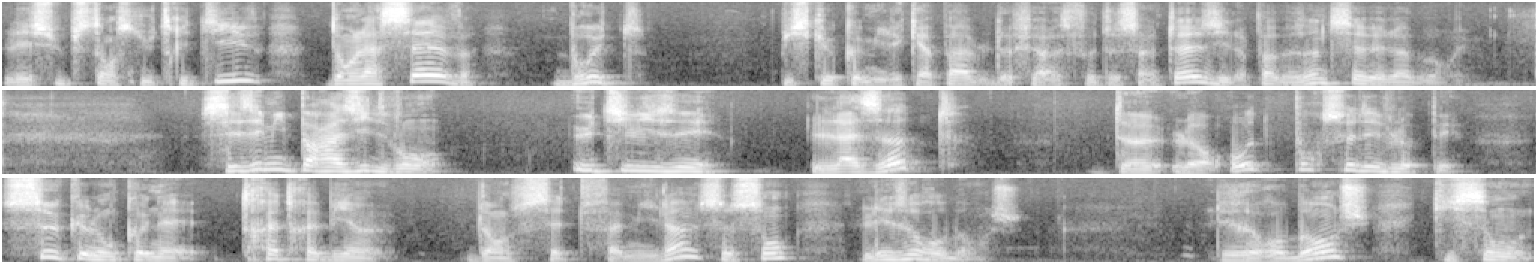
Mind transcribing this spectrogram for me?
les substances nutritives dans la sève brute, puisque comme il est capable de faire la photosynthèse, il n'a pas besoin de sève élaborée. Ces hémiparasites vont utiliser l'azote de leur hôte pour se développer. Ceux que l'on connaît très très bien dans cette famille-là, ce sont les orobanches. Les orobanches qui sont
